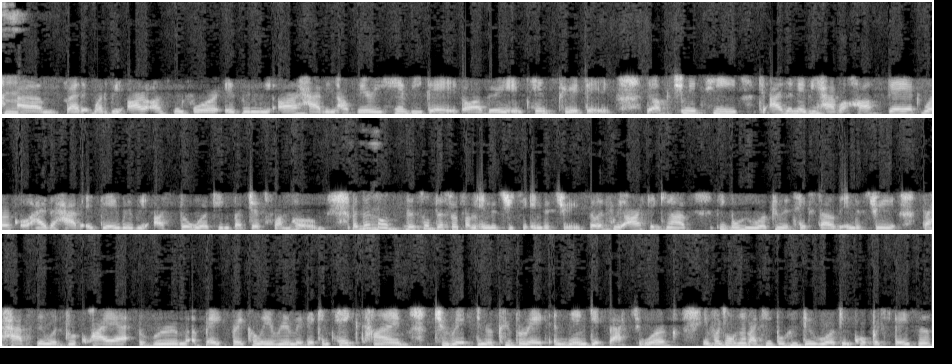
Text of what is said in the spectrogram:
Hmm. Um, but what we are asking for is when we are having our very heavy days or our very intense period days, the opportunity to either maybe have a half day at work or either have a day where we are still working but just from home. But this hmm. will this will differ from industry to industry. So if we are thinking of people who work in the textiles industry, perhaps they would require a room, a break, breakaway room where they can take time to rest and recuperate and then get back to work. If we're talking about people who do work in corporate spaces,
